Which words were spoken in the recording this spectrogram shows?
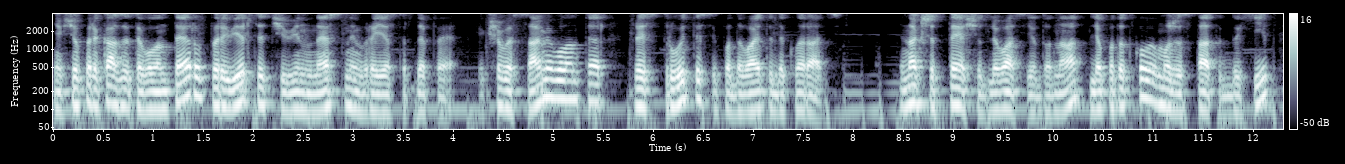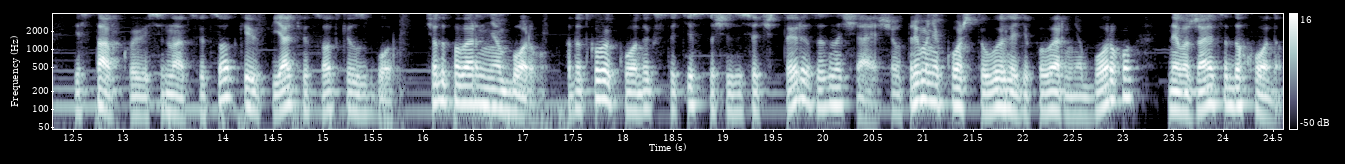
Якщо переказуєте волонтеру, перевірте, чи він внесений в реєстр ДПС. Якщо ви самі волонтер, реєструйтесь і подавайте декларацію. Інакше те, що для вас є донат, для податкової може стати дохід із ставкою 18% і 5% збору. Щодо повернення боргу, податковий кодекс статті 164 зазначає, що отримання коштів у вигляді повернення боргу не вважається доходом.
